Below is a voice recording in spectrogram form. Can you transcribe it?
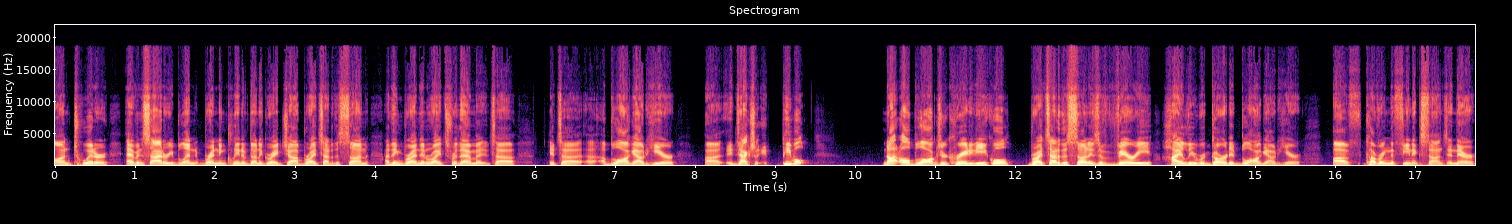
on Twitter. Evan Sidery, Brendan Clean have done a great job. Bright Side of the Sun. I think Brendan writes for them. It's a it's a, a blog out here. Uh, it's actually people. Not all blogs are created equal. Bright Side of the Sun is a very highly regarded blog out here of covering the Phoenix Suns, and they're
